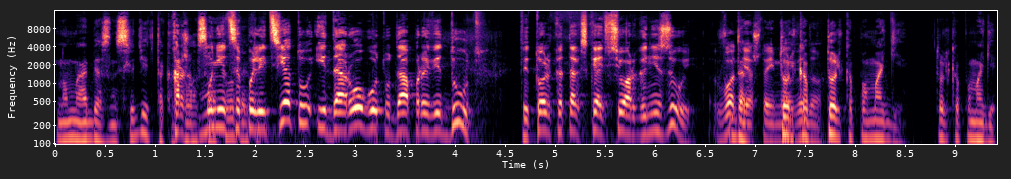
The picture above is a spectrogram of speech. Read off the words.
Но мы обязаны следить, так как Хорошо, муниципалитету отвода... и дорогу туда проведут. Ты только, так сказать, все организуй. Вот да, я что имею только, в виду. Только помоги только помоги.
